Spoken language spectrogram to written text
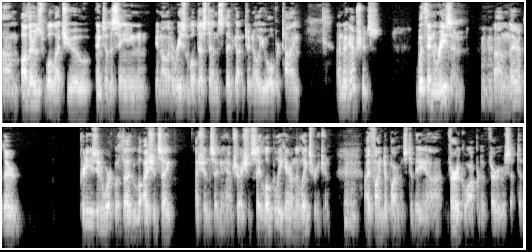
Um, others will let you into the scene, you know, at a reasonable distance. They've gotten to know you over time. Uh, New Hampshire's within reason. Mhm. Um, they're they're pretty easy to work with. I, I should say, I shouldn't say New Hampshire. I should say locally here in the Lakes region. Mhm. I find departments to be uh, very cooperative, very receptive.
